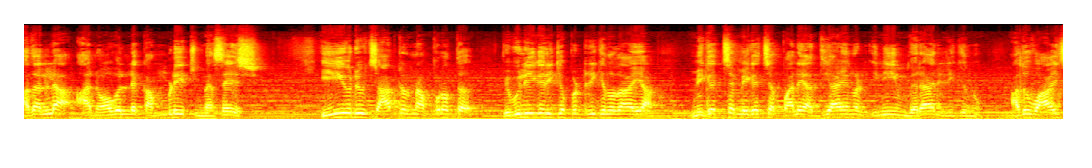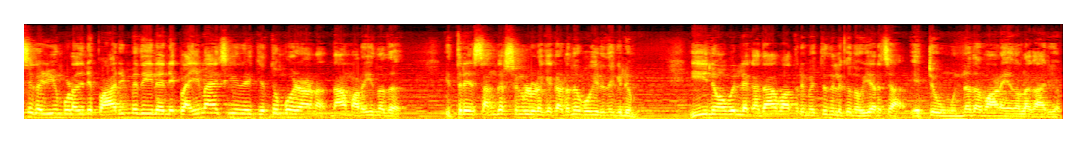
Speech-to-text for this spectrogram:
അതല്ല ആ നോവലിന്റെ കംപ്ലീറ്റ് മെസ്സേജ്. ഈ ഒരു ചാപ്റ്ററിനപ്പുറത്ത് വിപുലീകരിക്കപ്പെട്ടിരിക്കുന്നതായ മികച്ച മികച്ച പല അധ്യായങ്ങൾ ഇനിയും വരാനിരിക്കുന്നു. അത് വായിച്ചു കഴിയുമ്പോൾ അതിന്റെ പാരമ്യതയിൽ അതിന്റെ ക്ലൈമാക്സിലേക്ക് എത്തുമ്പോഴാണ് നാം അറിയുന്നത്. ഇത്രയും സംഘർഷങ്ങളിലൂടെയൊക്കെ കടന്നു പോയിരുന്നെങ്കിലും ഈ നോവലിലെ കഥാപാത്രം എത്തി നിൽക്കുന്ന ഉയർച്ച ഏറ്റവും ഉന്നതമാണ് എന്നുള്ള കാര്യം.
